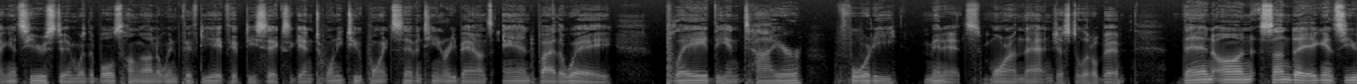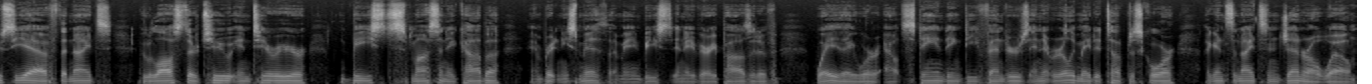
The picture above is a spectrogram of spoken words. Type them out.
against Houston, where the Bulls hung on to win 58 56. Again, 22 points, 17 rebounds, and by the way, played the entire 40 minutes. More on that in just a little bit. Then on Sunday against UCF, the Knights, who lost their two interior beasts, Masseny Kaba and Brittany Smith. I mean, beasts in a very positive way. They were outstanding defenders, and it really made it tough to score against the Knights in general. Well,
